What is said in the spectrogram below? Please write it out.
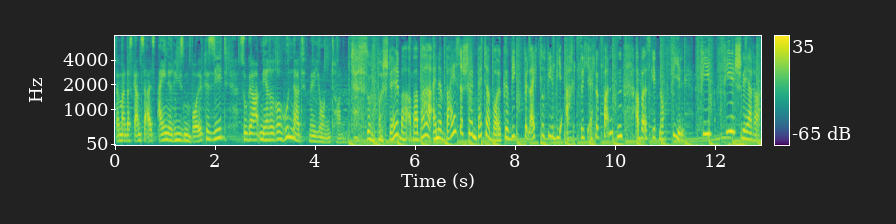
wenn man das Ganze als eine Riesenwolke sieht, sogar mehrere hundert Millionen Tonnen. Ist unvorstellbar, aber wahr. Eine weiße Schönwetterwolke wiegt vielleicht so viel wie 80 Elefanten, aber es geht noch viel, viel, viel schwerer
